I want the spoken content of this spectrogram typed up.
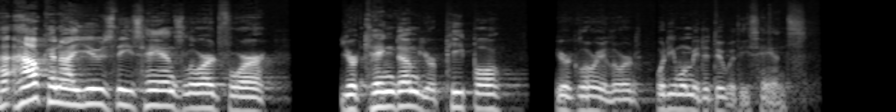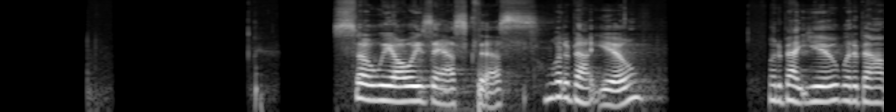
How can I use these hands, Lord, for your kingdom, your people, your glory, Lord? What do you want me to do with these hands? So we always ask this What about you? What about you? What about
